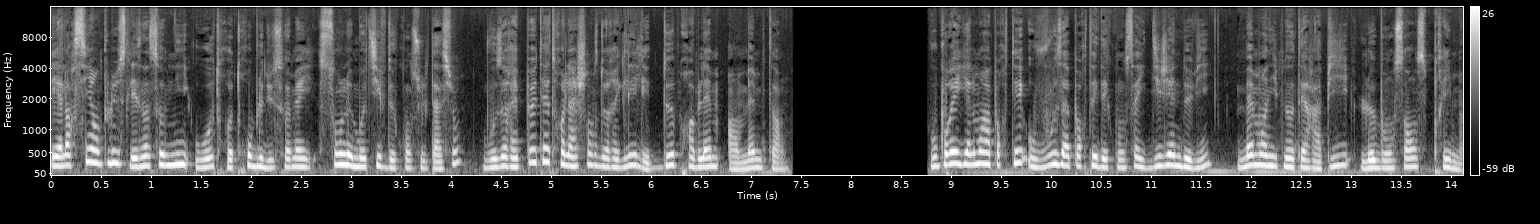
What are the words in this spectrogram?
Et alors si en plus les insomnies ou autres troubles du sommeil sont le motif de consultation, vous aurez peut-être la chance de régler les deux problèmes en même temps. Vous pourrez également apporter ou vous apporter des conseils d'hygiène de vie, même en hypnothérapie, le bon sens prime.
